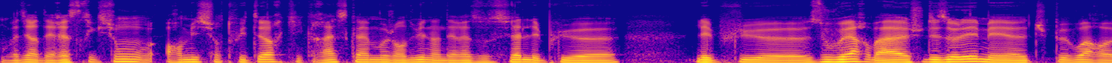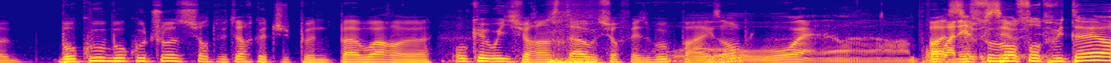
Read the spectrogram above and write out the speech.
on va dire des restrictions, hormis sur Twitter, qui reste quand même aujourd'hui l'un des réseaux sociaux les plus, les plus ouverts. Bah, je suis désolé, mais tu peux voir beaucoup, beaucoup de choses sur Twitter que tu peux ne pas voir euh, oui. sur Insta ou sur Facebook, par exemple. Ouais, euh, pour aller souvent sur Twitter,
